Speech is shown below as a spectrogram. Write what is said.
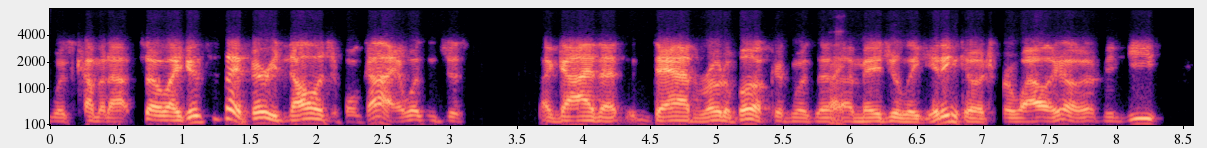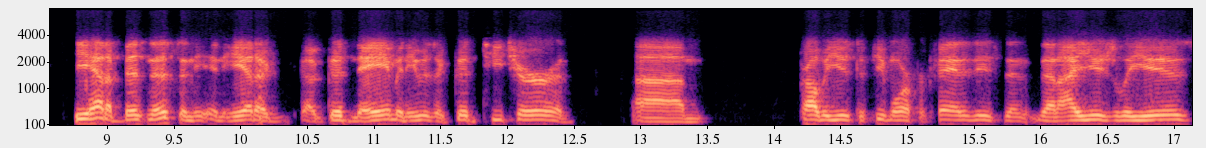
was coming out. So like this is a very knowledgeable guy. It wasn't just a guy that dad wrote a book and was a, right. a major league hitting coach for a while. You know, I mean he he had a business and, and he had a, a good name and he was a good teacher and um, probably used a few more profanities than, than I usually use.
